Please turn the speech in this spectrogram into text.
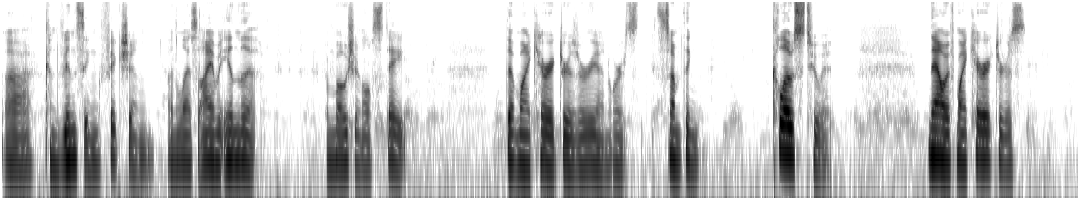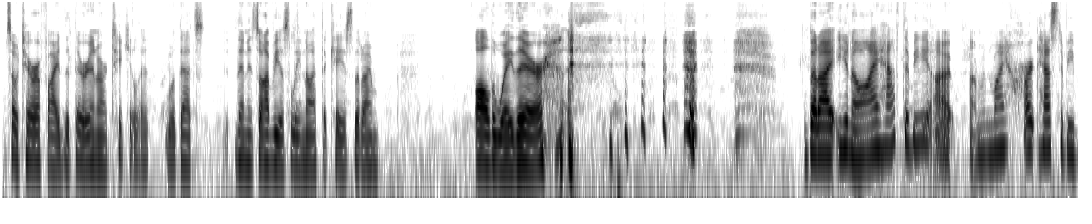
uh, convincing fiction unless I am in the emotional state that my characters are in, or something close to it. Now, if my characters so terrified that they're inarticulate, well, that's then it's obviously not the case that I'm all the way there. but I, you know, I have to be. I, I mean, my heart has to be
